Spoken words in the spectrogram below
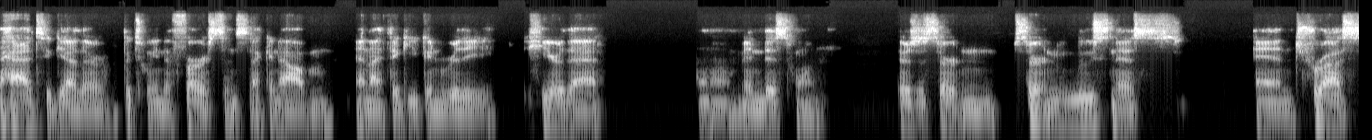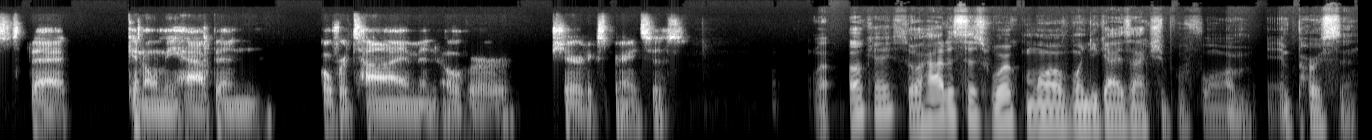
had together between the first and second album. And i think you can really hear that um, in this one. There's a certain certain looseness and trust that can only happen over time and over shared experiences. Well, okay. So how does this work more of when you guys actually perform in person?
